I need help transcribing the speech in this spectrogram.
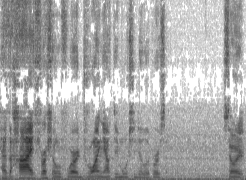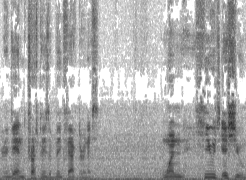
has a high threshold for drawing out the emotion of the other person. So again, trust plays a big factor in this. One huge issue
